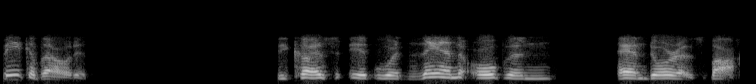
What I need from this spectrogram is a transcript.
speak about it. Because it would then open Pandora's box.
